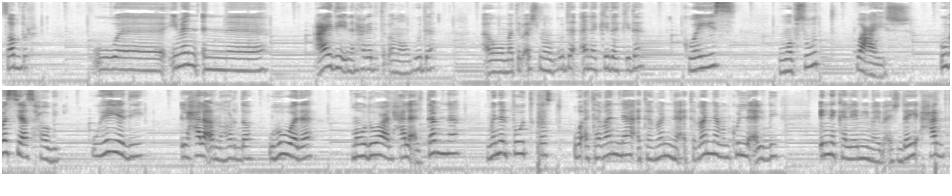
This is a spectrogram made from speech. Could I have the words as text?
صبر وإيمان إن عادي إن الحاجة دي تبقى موجودة أو ما تبقاش موجودة. أنا كده كده كويس ومبسوط وعايش. وبس يا أصحابي. وهي دي الحلقة النهاردة وهو ده موضوع الحلقة الثامنة من البودكاست. وأتمنى أتمنى أتمنى من كل قلبي إن كلامي ما يبقاش ضايق حد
